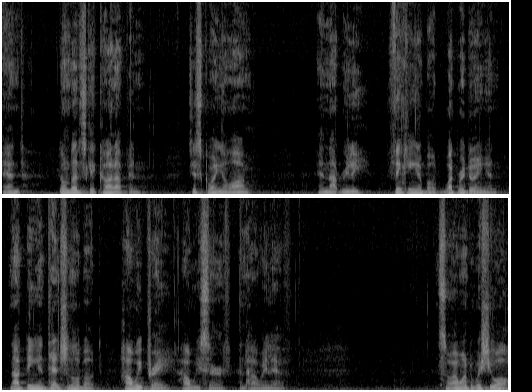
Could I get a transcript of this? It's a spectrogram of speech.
And don't let us get caught up in just going along and not really thinking about what we're doing and not being intentional about how we pray, how we serve, and how we live. So I want to wish you all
